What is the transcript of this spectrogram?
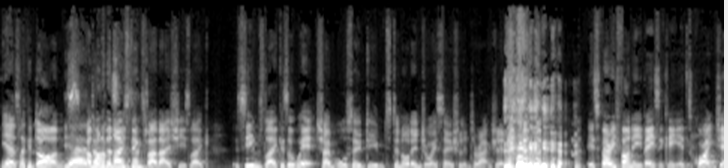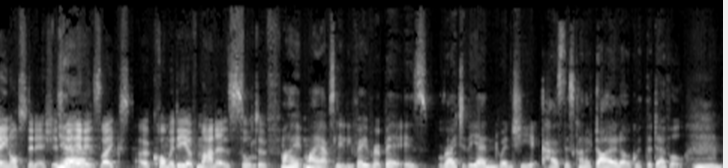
Yeah, it's like a dance. Yeah, and one of the nice the things about that is she's like, it seems like as a witch, I'm also doomed to not enjoy social interaction. it's very funny, basically. It's quite Jane Austen-ish, isn't Yeah. it? And it's like a comedy of manners, sort of. My my absolutely favourite bit is right at the end when she has this kind of dialogue with the devil. Mm.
